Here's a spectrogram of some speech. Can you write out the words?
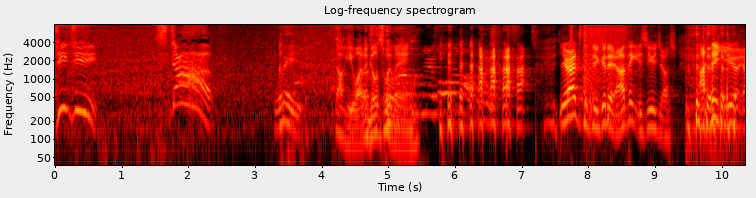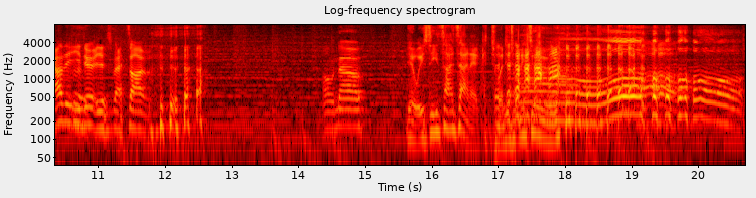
Gigi! Stop! Wait. Dog, you want to go swimming? You're actually too good at it. I think it's you, Josh. I think you. I think you do it in your spare time. Oh no. Here we see Titanic 2022. Oh!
